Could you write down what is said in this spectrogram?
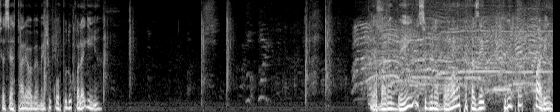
Se acertarem, obviamente, o corpo do coleguinha. É, Baran bem segunda bola para fazer 30-40.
